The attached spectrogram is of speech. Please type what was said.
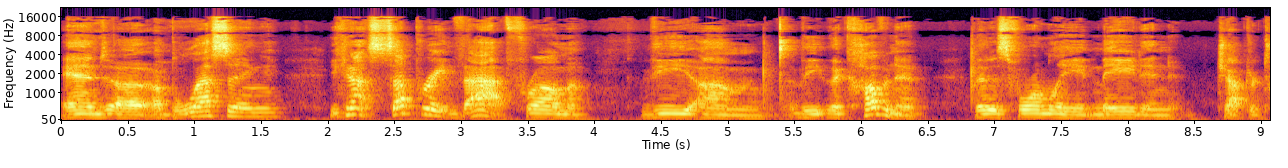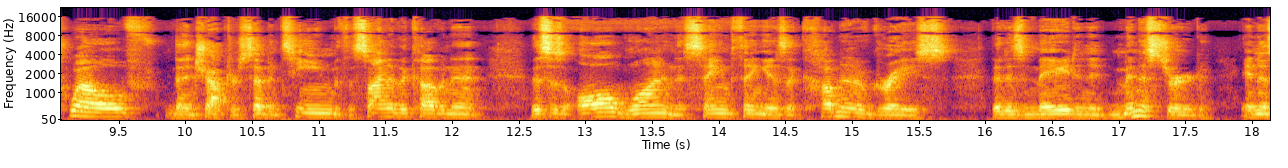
and uh, a blessing. You cannot separate that from the, um, the, the covenant that is formally made in chapter 12, then chapter 17 with the sign of the covenant, this is all one and the same thing. Is a covenant of grace that is made and administered in a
